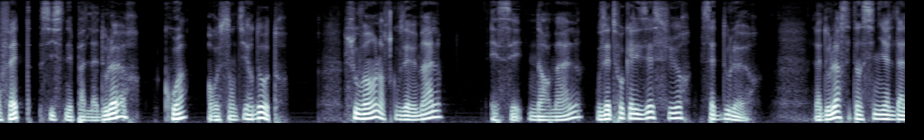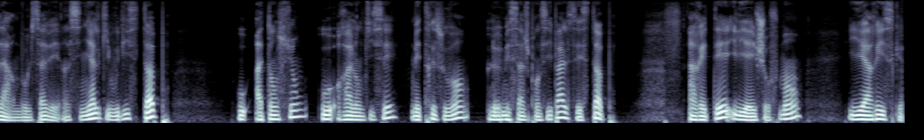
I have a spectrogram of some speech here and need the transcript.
En fait, si ce n'est pas de la douleur, quoi ressentir d'autre? Souvent, lorsque vous avez mal, et c'est normal, vous êtes focalisé sur cette douleur. La douleur, c'est un signal d'alarme, vous le savez, un signal qui vous dit stop ou attention ou ralentissez, mais très souvent, le message principal, c'est stop. Arrêtez, il y a échauffement, il y a risque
